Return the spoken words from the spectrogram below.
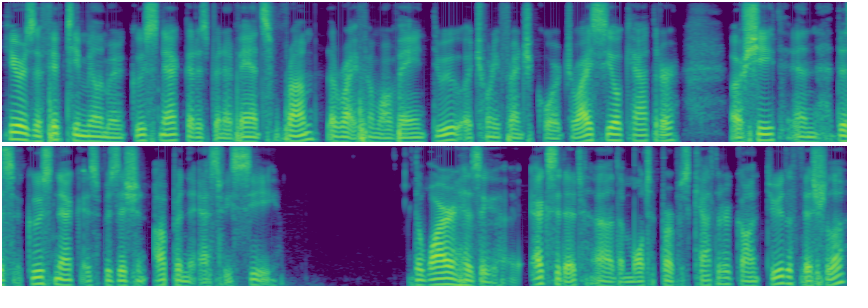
Here is a 15 millimeter gooseneck that has been advanced from the right femoral vein through a 20 French Gore dry seal catheter or sheath, and this gooseneck is positioned up in the SVC. The wire has uh, exited uh, the multipurpose catheter, gone through the fistula,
